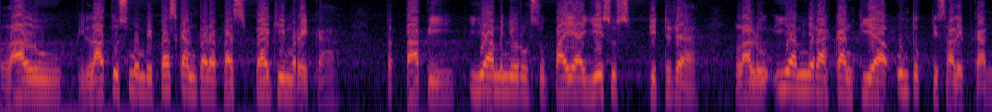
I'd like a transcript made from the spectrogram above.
Lalu Pilatus membebaskan Barabas bagi mereka, tetapi ia menyuruh supaya Yesus didera, lalu ia menyerahkan dia untuk disalibkan.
